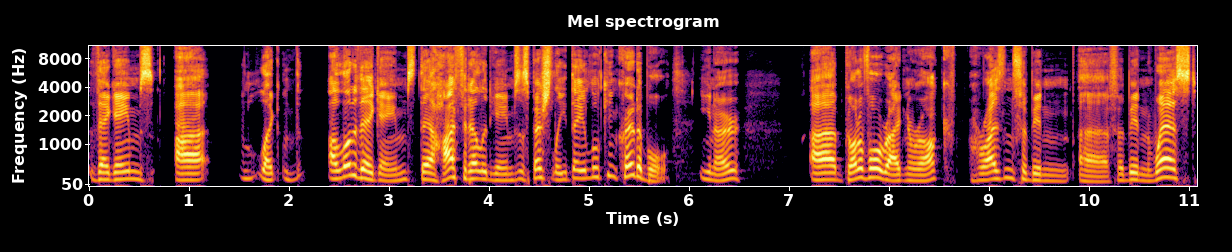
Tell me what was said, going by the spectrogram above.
their games are like a lot of their games, their high fidelity games especially, they look incredible. You know, uh, God of War Ragnarok, Horizon Forbidden uh, Forbidden West,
